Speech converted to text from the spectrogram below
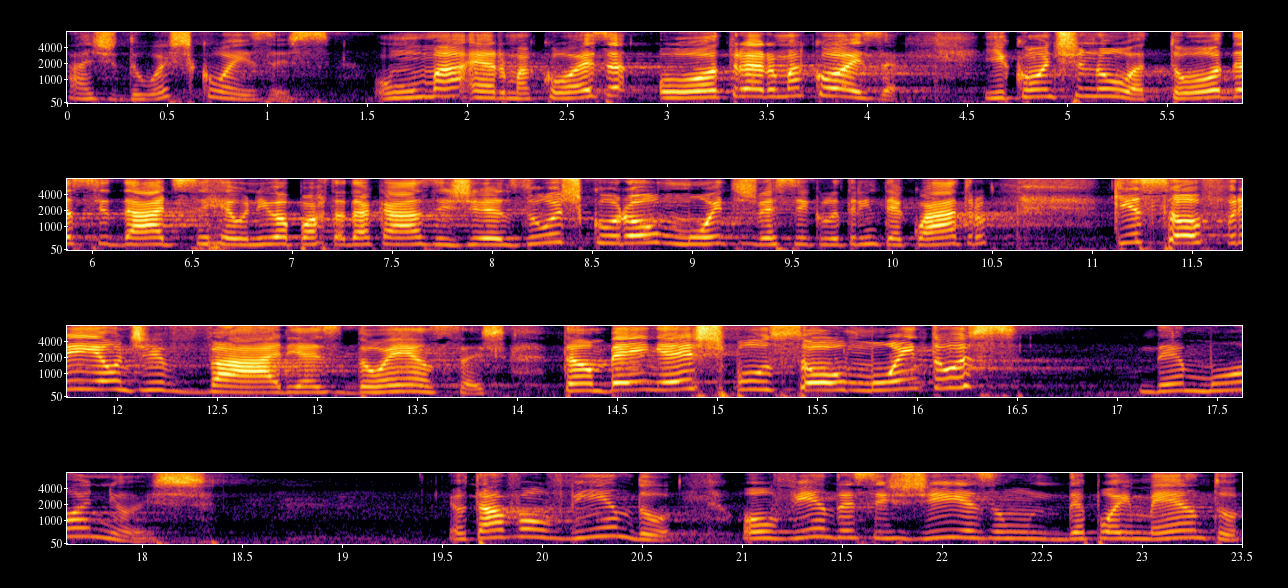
as duas coisas. Uma era uma coisa, outra era uma coisa. E continua: toda a cidade se reuniu à porta da casa e Jesus curou muitos, versículo 34, que sofriam de várias doenças. Também expulsou muitos demônios. Eu estava ouvindo, ouvindo esses dias um depoimento,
